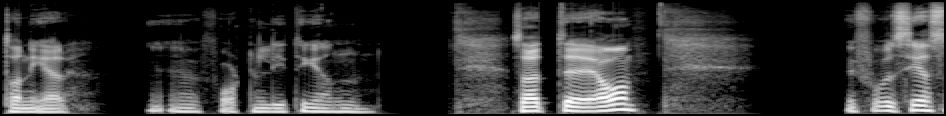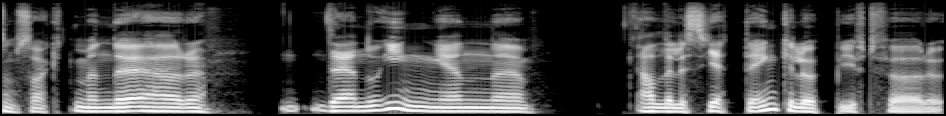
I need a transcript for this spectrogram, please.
ta ner eh, farten lite grann. Så att eh, ja, vi får väl se som sagt, men det är, det är nog ingen eh, alldeles jätteenkel uppgift för,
